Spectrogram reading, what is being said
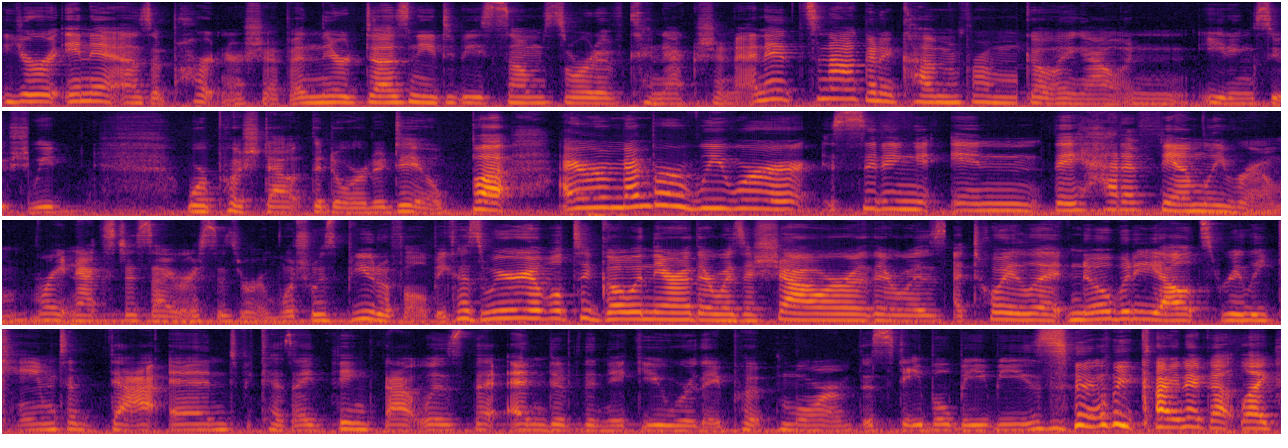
you're in it as a partnership and there does need to be some sort of connection and it's not going to come from going out and eating sushi we were pushed out the door to do. But I remember we were sitting in, they had a family room right next to Cyrus's room, which was beautiful because we were able to go in there. There was a shower, there was a toilet. Nobody else really came to that end because I think that was the end of the NICU where they put more of the stable babies. we kind of got like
